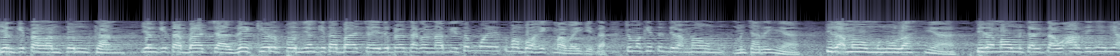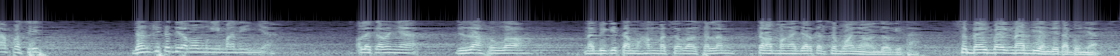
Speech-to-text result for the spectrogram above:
yang kita lantunkan, yang kita baca, zikir pun yang kita baca yang diperintahkan Nabi, semuanya itu membawa hikmah bagi kita. Cuma kita tidak mau mencarinya, tidak mau mengulasnya, tidak mau mencari tahu artinya ini apa sih. Dan kita tidak mau mengimaninya. Oleh karenanya, jazakallah Nabi kita Muhammad SAW telah mengajarkan semuanya untuk kita. Sebaik-baik Nabi yang kita punya.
